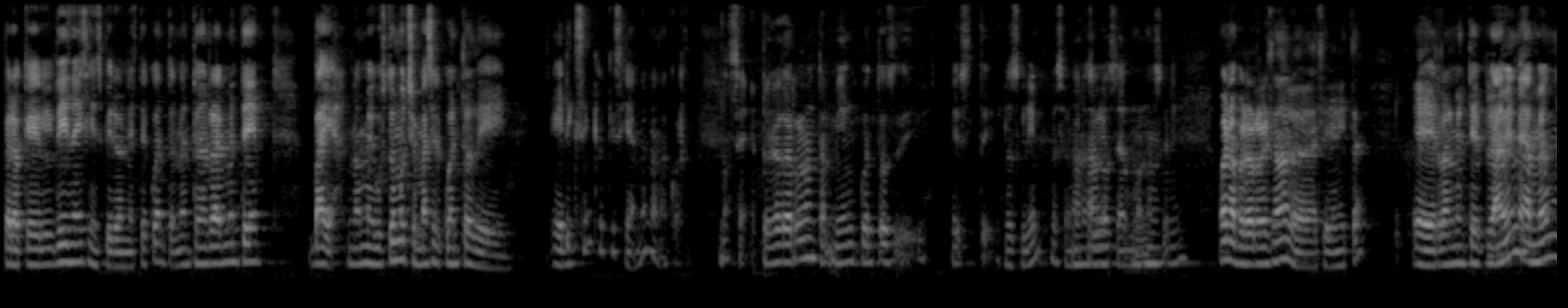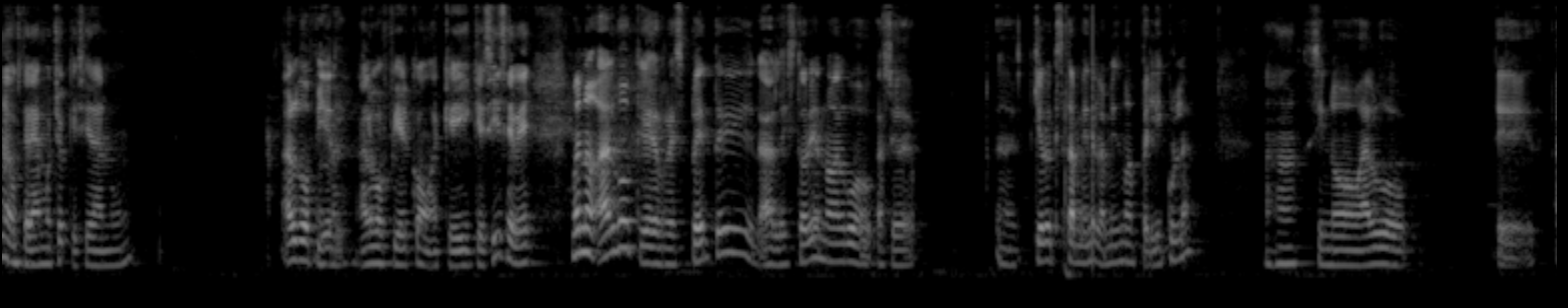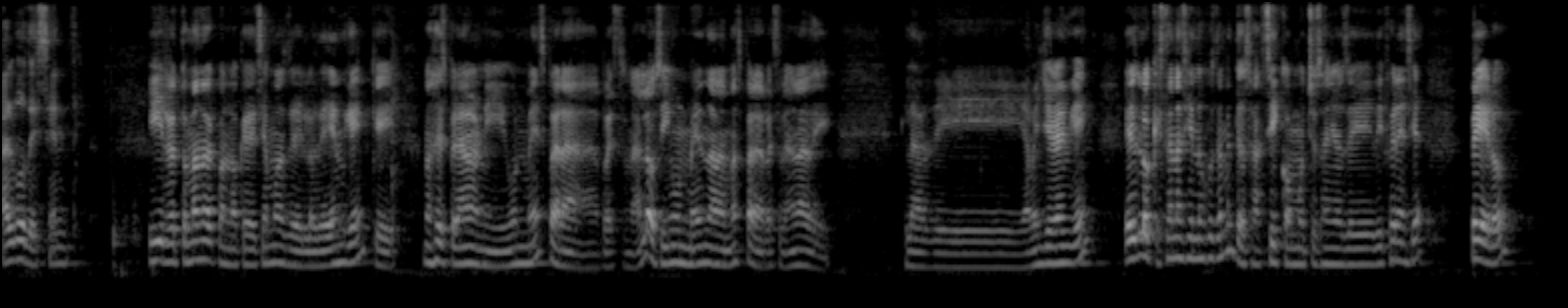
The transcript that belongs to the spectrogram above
pero que el Disney se inspiró en este cuento, ¿no? Entonces realmente, vaya, no me gustó mucho más el cuento de Eriksen, creo que se llama, no me acuerdo. No sé, pero agarraron también cuentos de este. Los Grimm, los hermanos Ajá, Grimm. los hermanos. Grimm. Bueno, pero regresando a lo de la sirenita, eh, realmente, pues, a mí, me- a mí me gustaría mucho que hicieran un, Algo fiel. algo fiel como que, y que sí se ve, Bueno, algo que respete a la historia, no algo hacia. eh, quiero que sea también de la misma película, ajá. sino algo. eh, algo decente. Y retomando con lo que decíamos de lo de Endgame, que no se esperaron ni un mes para reestrenarla, o sí un mes nada más para reestrenar la de la de Avenger Endgame, es lo que están haciendo justamente, o sea, sí con muchos años de diferencia, pero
